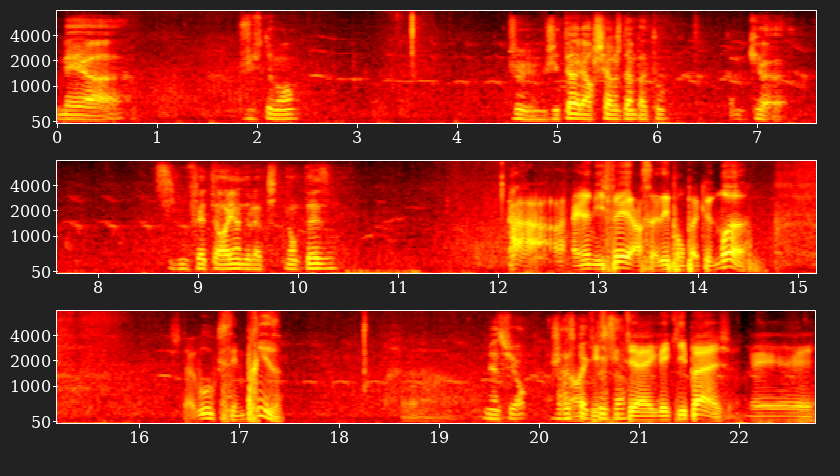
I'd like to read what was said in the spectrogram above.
Mais, euh, justement, j'étais à la recherche d'un bateau. Donc, euh, si vous faites rien de la petite Nantaise, Ah, rien n'y faire, ça dépend pas que de moi. Je t'avoue que c'est une prise. bien sûr, je Alors, respecte ça. avec l'équipage, mais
